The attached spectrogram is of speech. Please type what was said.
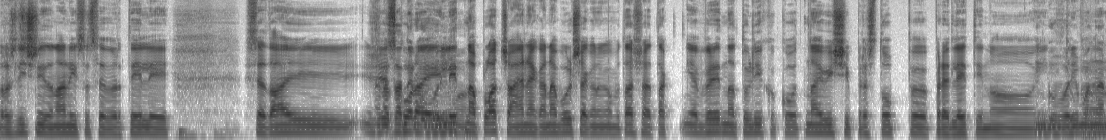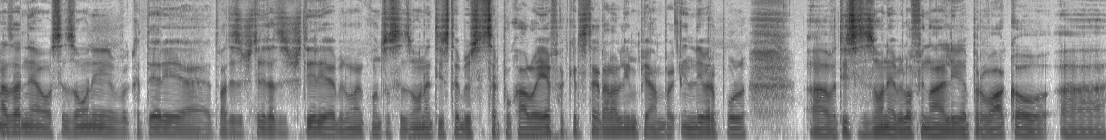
Različni denarji so se vrteli. Sedaj že zadnje skoraj letna plača enega najboljšega nogometaša je, vredna toliko kot najvišji prestop eh, pred leti. No, In govorimo tukaj- ne na zadnje o sezoni, v kateri je 2004-2004 je bilo na koncu sezone, tiste je bil sicer pokal UEFA, kjer sta igrala Olimpija ampak- in Liverpool. Uh, v tisti sezoni je bilo finale lige prvakov. Uh,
